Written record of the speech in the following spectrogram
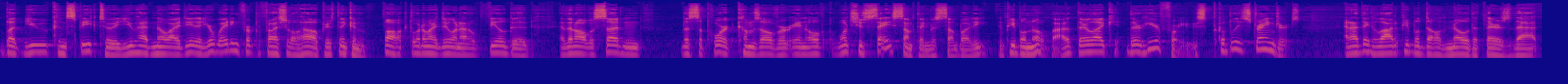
But you can speak to it. You had no idea. You're waiting for professional help. You're thinking, "Fucked. What am I doing? I don't feel good." And then all of a sudden, the support comes over. And over, once you say something to somebody and people know about it, they're like, they're here for you. It's complete strangers. And I think a lot of people don't know that there's that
